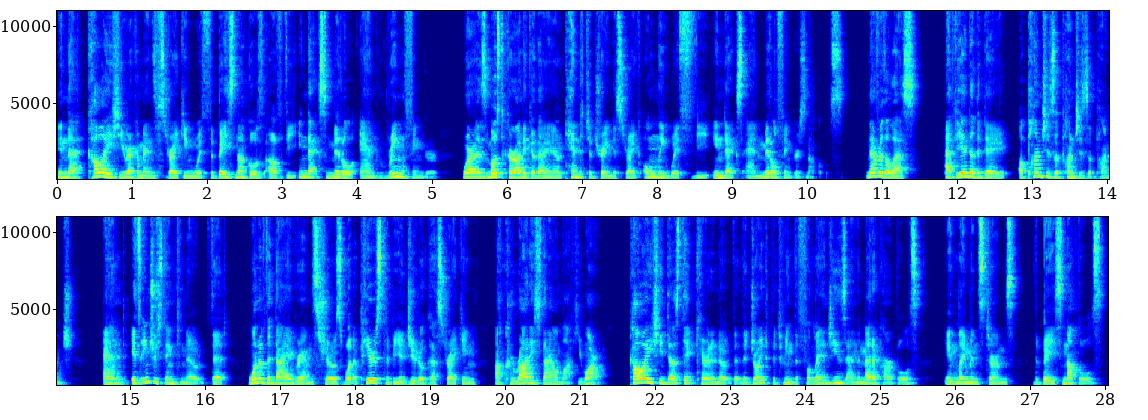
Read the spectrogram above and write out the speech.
in that Kawaishi recommends striking with the base knuckles of the index, middle, and ring finger, whereas most karateka that I know tend to train to strike only with the index and middle fingers knuckles. Nevertheless, at the end of the day, a punch is a punch is a punch, and it's interesting to note that one of the diagrams shows what appears to be a judoka striking a karate-style makiwara. Kawaishi does take care to note that the joint between the phalanges and the metacarpals, in layman's terms, the base knuckles,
